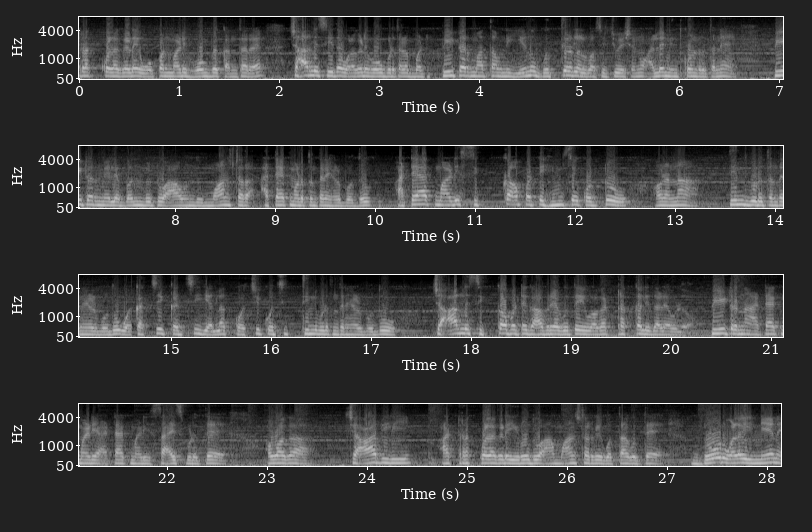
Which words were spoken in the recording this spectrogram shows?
ಟ್ರಕ್ ಒಳಗಡೆ ಓಪನ್ ಮಾಡಿ ಹೋಗ್ಬೇಕಂತಾರೆ. ಚಾರ್ಲಿ ಸೀದಾ ಒಳಗಡೆ ಹೋಗ್ಬಿಡ್ತಾಳೆ. ಬಟ್ ಪೀಟರ್ ಮಾತ್ರ ಅವನಿಗೆ ಏನೂ ಗೊತ್ತಿರಲ್ವಾ ಸಿಚುವೇಶನು ಅಲ್ಲೇ ನಿಂತ್ಕೊಂಡಿರ್ತಾನೆ. ಪೀಟರ್ ಮೇಲೆ ಬಂದ್ಬಿಟ್ಟು ಆ ಒಂದು ಮಾನ್ಸ್ಟರ್ ಅಟ್ಯಾಕ್ ಮಾಡುತ್ತೆ ಅಂತಲೇ ಹೇಳ್ಬೋದು. ಅಟ್ಯಾಕ್ ಮಾಡಿ ಸಿಕ್ಕಾಪಟ್ಟೆ ಹಿಂಸೆ ಕೊಟ್ಟು ಅವನನ್ನ ತಿಂದ್ಬಿಡುತ್ತೆ ಅಂತಲೇ ಹೇಳ್ಬೋದು ಕಚ್ಚಿ ಕಚ್ಚಿ ಎಲ್ಲ ಕೊಚ್ಚಿ ಕೊಚ್ಚಿ ತಿಂದ್ಬಿಡುತ್ತೆ ಅಂತಲೇ ಹೇಳ್ಬೋದು. ಚಾರ್ಲಿ ಸಿಕ್ಕಾಪಟ್ಟೆ ಗಾಬರಿ ಆಗುತ್ತೆ. ಇವಾಗ ಟ್ರಕ್ಕಲ್ಲಿ ಇದ್ದಾಳೆ ಅವಳು. ಪೀಟ್ರನ್ನ ಅಟ್ಯಾಕ್ ಮಾಡಿ ಅಟ್ಯಾಕ್ ಮಾಡಿ ಸಾಯಿಸ್ಬಿಡುತ್ತೆ. ಅವಾಗ ಚಾರ್ಲಿ ಆ ಟ್ರಕ್ ಒಳಗಡೆ ಇರೋದು ಆ ಮಾನ್ಸ್ಟರ್ಗೆ ಗೊತ್ತಾಗುತ್ತೆ. ಡೋರ್ ಒಳಗೆ ಇನ್ನೇನು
